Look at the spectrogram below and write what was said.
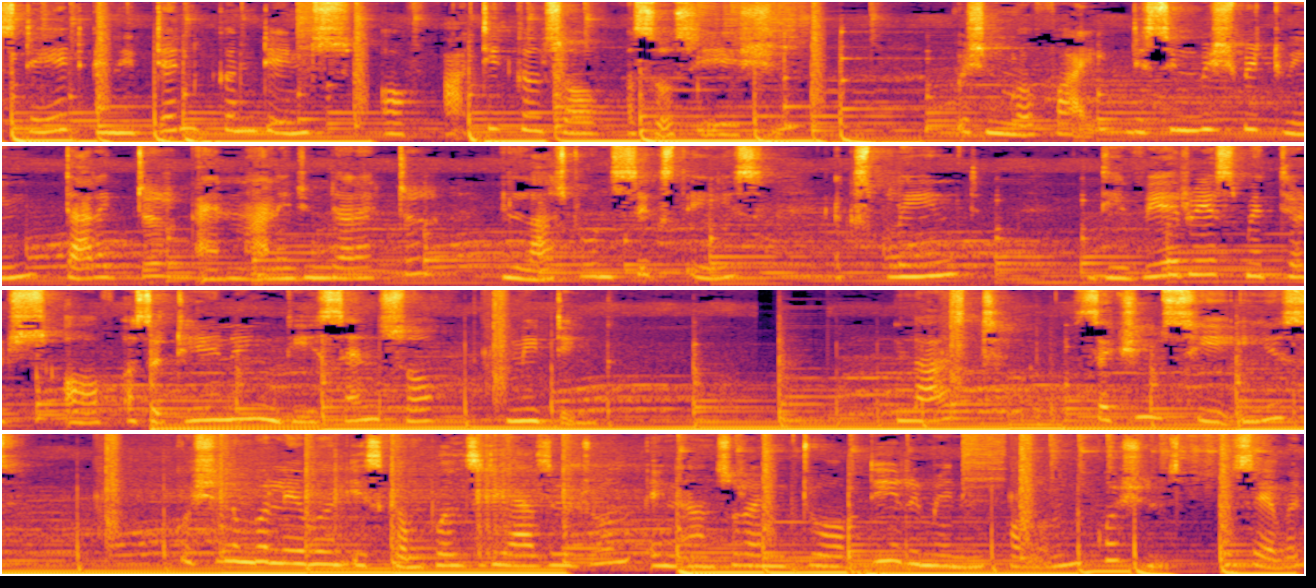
state any 10 contents of articles of association. Question number five. Distinguish between director and managing director. And last one, sixth is explain the various methods of ascertaining the sense of meeting. Last section C is question number 11 is compulsory as usual and answer any two of the remaining following questions. 7.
